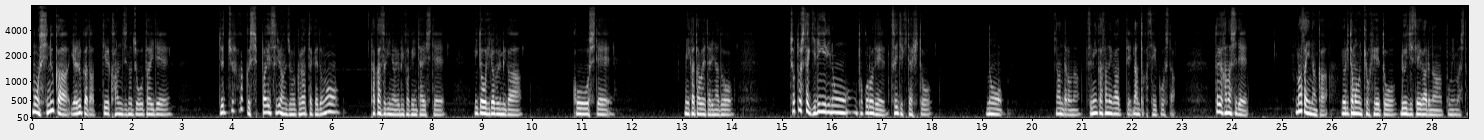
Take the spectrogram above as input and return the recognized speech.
もう死ぬかやるかだっていう感じの状態で十中八九失敗するような状況だったけども高杉の呼びかけに対して伊藤博文がこうして味方を得たりなどちょっとしたギリギリのところでついてきた人のなんだろうな積み重ねがあってなんとか成功した。という話でまさになんか頼朝の挙兵と類似性があるなと思いました。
